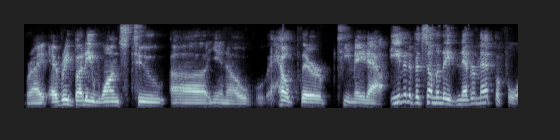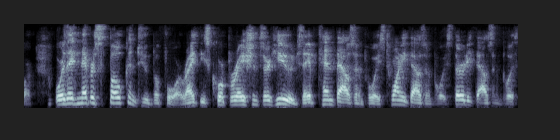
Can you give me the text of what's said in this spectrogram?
right? Everybody wants to, uh, you know, help their teammate out, even if it's someone they've never met before or they've never spoken to before, right? These corporations are huge. They have 10,000 employees, 20,000 employees, 30,000 employees.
